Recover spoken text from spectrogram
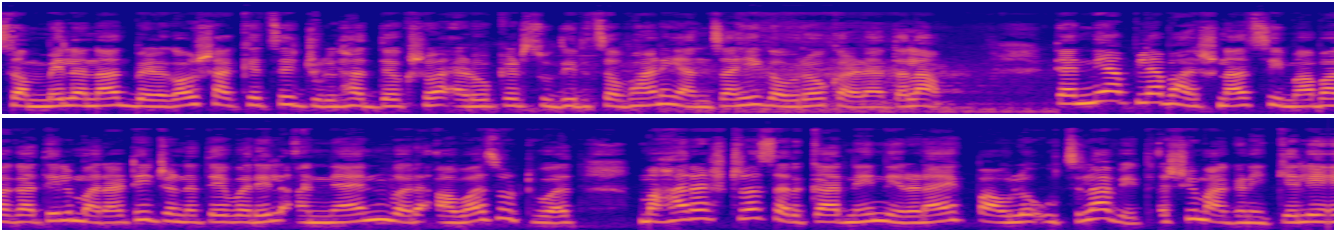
संमेलनात बेळगाव शाखेचे जिल्हाध्यक्ष ॲडव्होकेट सुधीर चव्हाण यांचाही गौरव करण्यात आला. त्यांनी आपल्या भाषणात सीमा भागातील मराठी जनतेवरील अन्यायांवर आवाज उठवत महाराष्ट्र सरकारने निर्णायक पावलं उचलावीत अशी मागणी केली.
